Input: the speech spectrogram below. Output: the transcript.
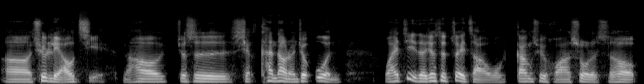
呃去了解，然后就是想看到人就问。我还记得就是最早我刚去华硕的时候，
